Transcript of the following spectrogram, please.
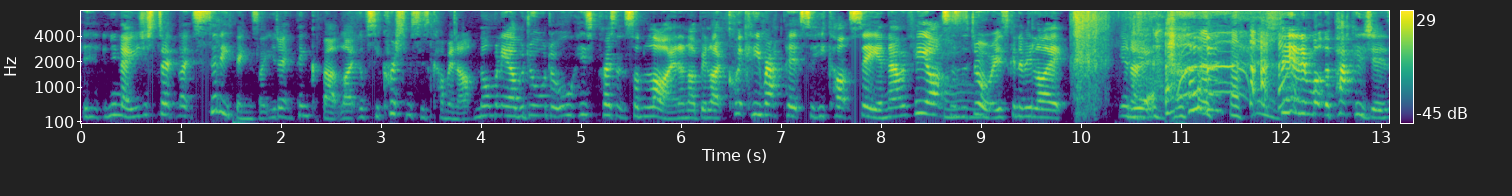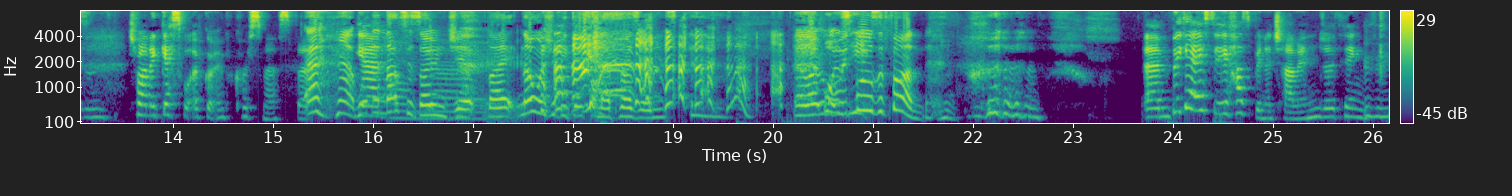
you know, you just don't like silly things like you don't think about. Like obviously Christmas is coming up. Normally I would order all his presents online and I'd be like, quickly wrap it so he can't see. And now if he answers the door, he's going to be like, you know, feeling what the package is and trying to guess what I've got him for Christmas. But but Yeah. then that's his Oh, own jip. Like no one should be guessing their presents. They're like, well, it would he- spoils the fun. Um, but yes, it has been a challenge. I think Mm-hmm.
